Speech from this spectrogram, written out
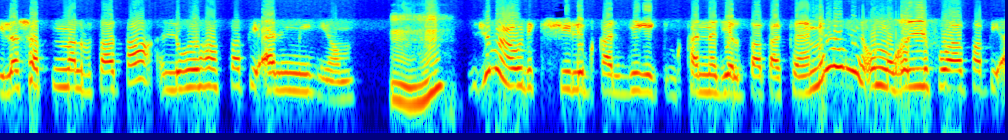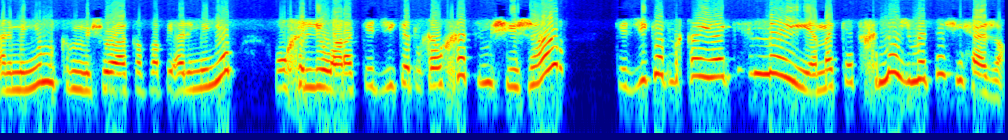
إلا شطنا البطاطا نلويوها في بابي الومنيوم مهم. نجمعوا داك الشيء اللي بقى دي بقى لنا ديال البطاطا كامل ون- ونغلفوها بابي الومنيوم نكمشوها كبابي الومنيوم ونخليوها راه كتجي كتلقى واخا تمشي شهر كتجي كتلقايها كيف ما هي ما كتخناش ما حتى شي حاجة.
